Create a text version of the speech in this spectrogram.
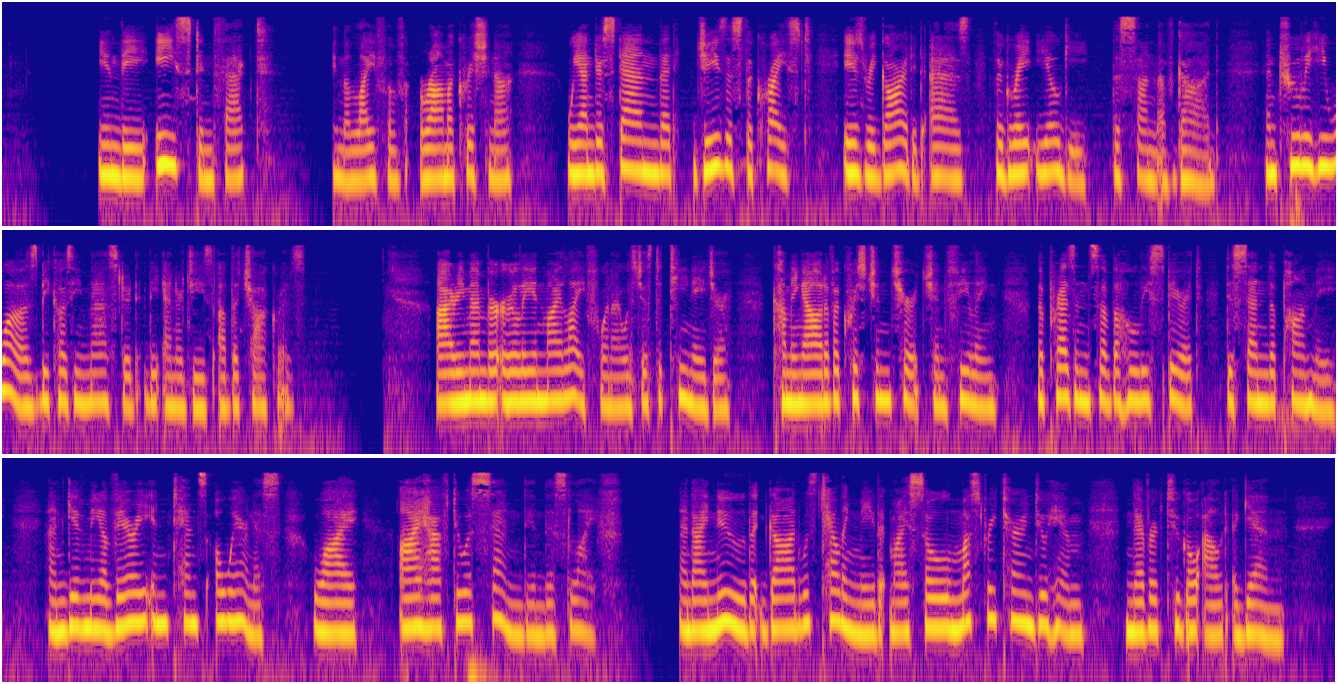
In the East, in fact, in the life of Ramakrishna, we understand that Jesus the Christ is regarded as the great yogi, the Son of God. And truly he was because he mastered the energies of the chakras. I remember early in my life when I was just a teenager, coming out of a Christian church and feeling the presence of the Holy Spirit descend upon me and give me a very intense awareness why I have to ascend in this life and I knew that God was telling me that my soul must return to Him, never to go out again.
